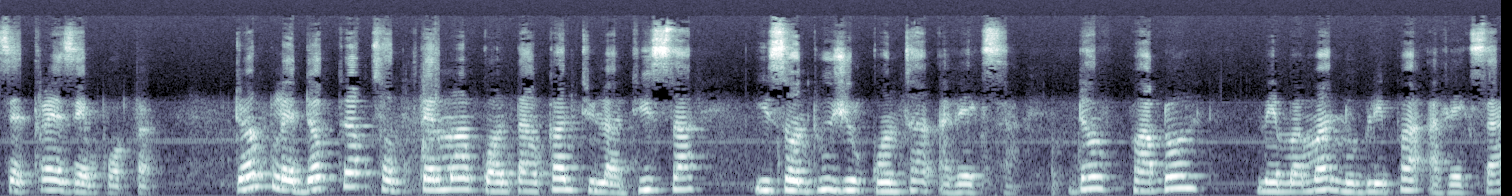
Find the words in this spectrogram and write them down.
C'est très important. Donc les docteurs sont tellement contents quand tu l'as dit ça. Ils sont toujours contents avec ça. Donc, pardon, mais maman, n'oublie pas avec ça.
